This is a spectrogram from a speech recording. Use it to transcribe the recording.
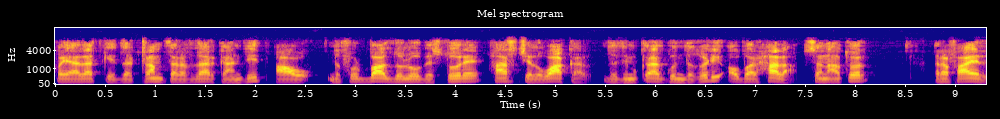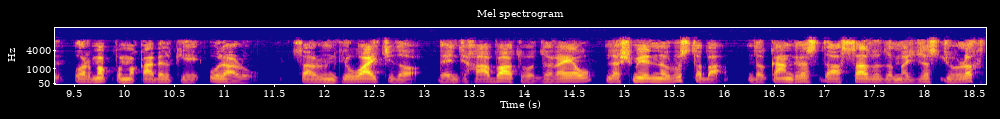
په ایالت کې د ټرمپ طرفدار کاندید او د فوټبال د لوبې ستوری هارچل واکر، د دیموکرات ګوند غړي او برحاله سناتور رفایل ورمک په مقابل کې ولاړ و. څارونکي وايي چې د د انتخاباتو د رایو له شمېر نه وروسته به د کانګرس د استازو د مجلس جوړښت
